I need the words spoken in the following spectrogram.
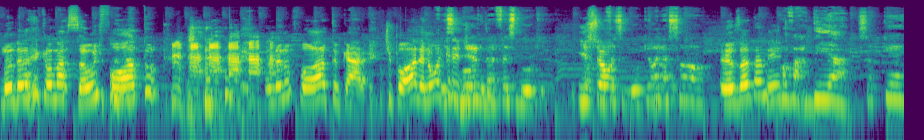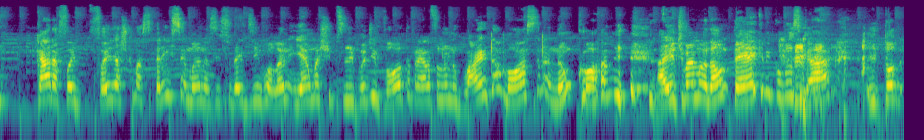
mandando reclamação e foto. mandando foto, cara. Tipo, olha, não Facebook, acredito. né? Facebook. Isso é um- Facebook, olha só, Exatamente. covardia, isso aqui. Cara, foi, foi acho que umas três semanas isso daí desenrolando. E aí uma Chips ligou de volta pra ela falando: guarda a amostra, não come. Aí a gente vai mandar um técnico buscar. e todo,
